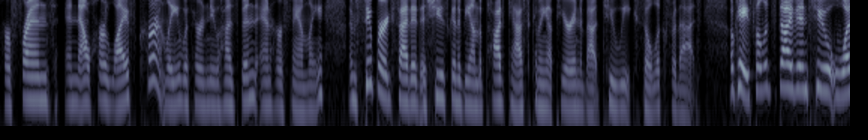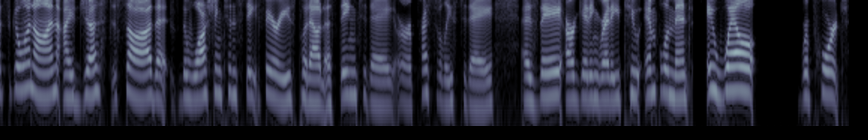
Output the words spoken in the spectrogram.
her friends, and now her life currently with her new husband and her family. I'm super excited as she's going to be on the podcast coming up here in about two weeks. So look for that. Okay, so let's dive into what's going on. I just saw that the Washington State Ferries put out a thing today or a press release today as they are getting ready to implement a whale report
